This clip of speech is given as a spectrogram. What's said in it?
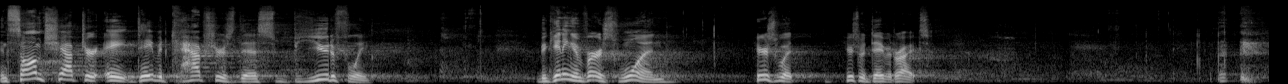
In Psalm chapter 8, David captures this beautifully. Beginning in verse 1, here's what, here's what David writes.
